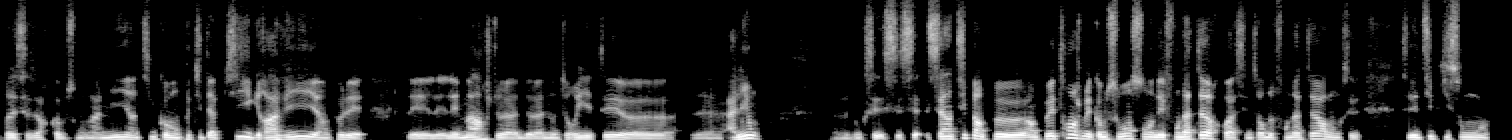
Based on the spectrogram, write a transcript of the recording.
prédécesseur, comme son ami intime, comment petit à petit il gravit un peu les, les, marges de la, de la notoriété à Lyon. Donc c'est un type un peu, un peu étrange, mais comme souvent, ce sont des fondateurs. C'est une sorte de fondateur. Donc c'est des types qui sont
